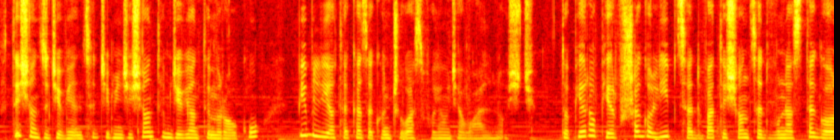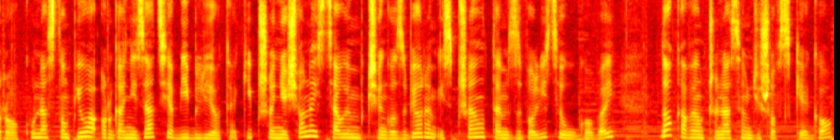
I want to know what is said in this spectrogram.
W 1999 roku biblioteka zakończyła swoją działalność. Dopiero 1 lipca 2012 roku nastąpiła organizacja biblioteki przeniesionej z całym księgozbiorem i sprzętem z Wolicy Ługowej do Kawęczyna Sędziszowskiego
